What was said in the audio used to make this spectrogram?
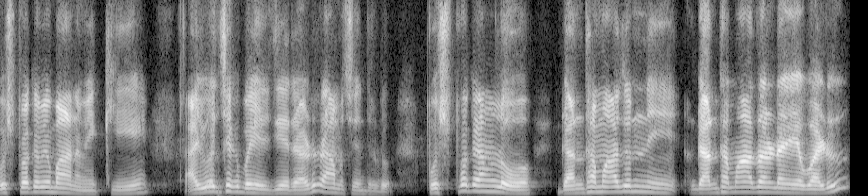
పుష్పక విమానం ఎక్కి అయోధ్యకు బయలుదేరాడు రామచంద్రుడు. పుష్పకంలో గంధమాధుని గంధమాధనుడు అనేవాడు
